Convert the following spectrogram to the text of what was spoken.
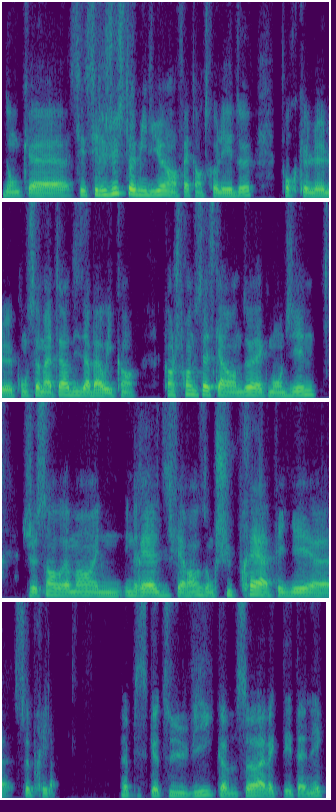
Donc euh, c'est le juste milieu en fait entre les deux pour que le, le consommateur dise ah bah oui quand quand je prends du 1642 avec mon jean, je sens vraiment une, une, réelle différence. Donc, je suis prêt à payer euh, ce prix-là. Euh, puisque tu vis comme ça avec tes toniques,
